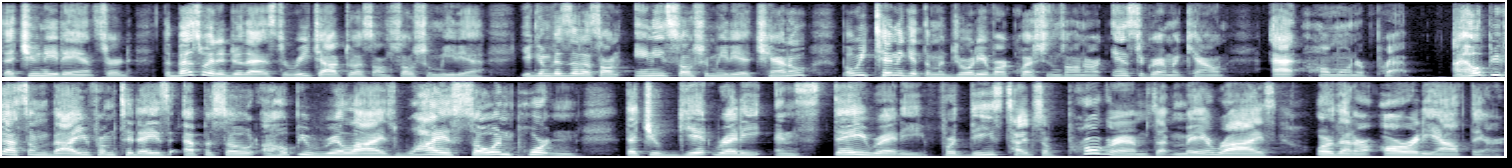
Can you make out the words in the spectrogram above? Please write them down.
that you need answered, the best way to do that is to reach out to us on social media. You can visit us on any social media channel, but we tend to get the majority of our questions on our Instagram account at Homeowner Prep. I hope you got some value from today's episode. I hope you realize why it's so important that you get ready and stay ready for these types of programs that may arise or that are already out there.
